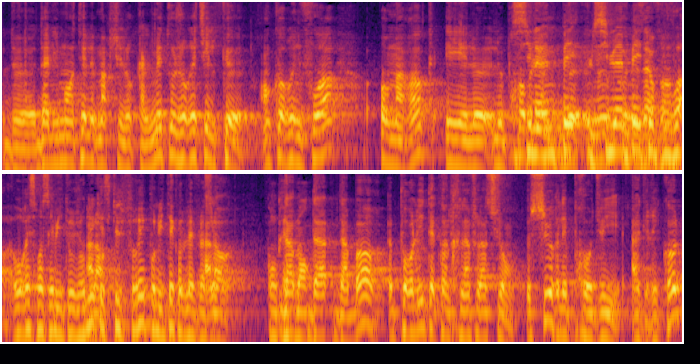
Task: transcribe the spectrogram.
d'alimenter le marché local. Mais toujours est-il que, encore une fois, au Maroc et le, le problème. Si le MP, est au pouvoir, aux responsabilités aujourd'hui, qu'est-ce qu'il ferait pour lutter contre l'inflation? D'abord, pour lutter contre l'inflation sur les produits agricoles,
